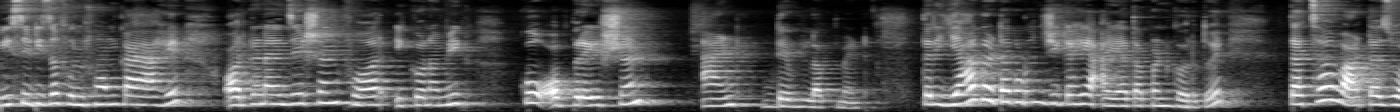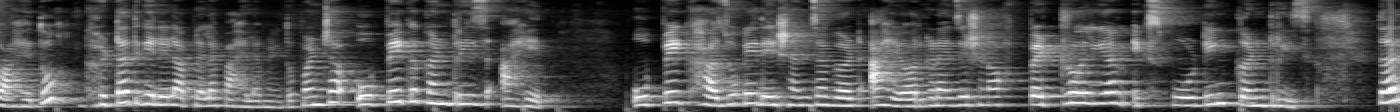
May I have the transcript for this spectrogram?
E C डीचा फुल फॉर्म काय आहे? Organisation for economic cooperation and development. तर या गटाकडून जी काही आयात आपण करतोय त्याचा वाटा जो आहे तो घटत गेलेला आपल्याला पाहायला मिळतो. पण ज्या ओपेक कंट्रीज आहेत ओपेक हा जो काही देशांचा गट आहे organisation of petroleum exporting countries तर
